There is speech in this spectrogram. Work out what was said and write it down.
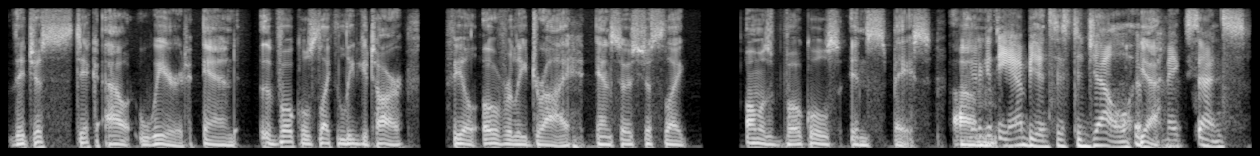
they just stick out weird. And the vocals, like the lead guitar, feel overly dry. And so it's just like almost vocals in space. you gotta get the ambiances to gel. If yeah. that makes sense.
